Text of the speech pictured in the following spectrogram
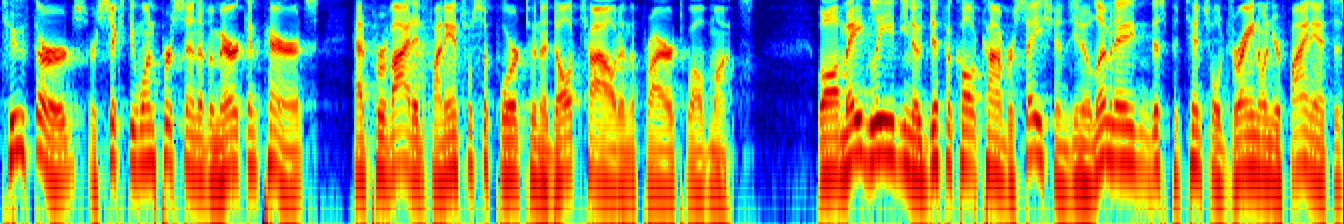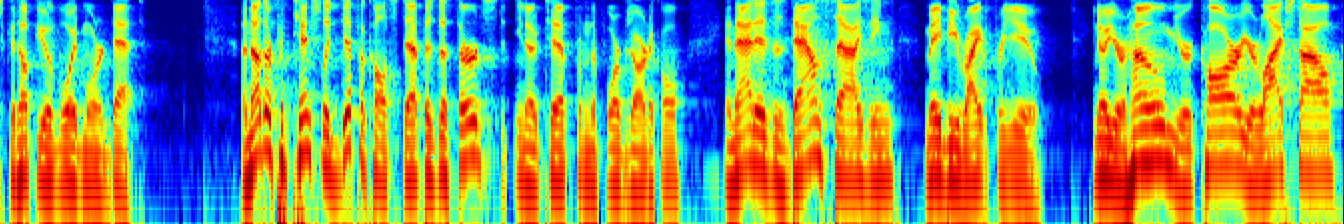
two thirds or 61% of American parents had provided financial support to an adult child in the prior 12 months. While it may lead, you know, difficult conversations, you know, eliminating this potential drain on your finances could help you avoid more debt. Another potentially difficult step is the third, you know, tip from the Forbes article, and that is is downsizing may be right for you. You know, your home, your car, your lifestyle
